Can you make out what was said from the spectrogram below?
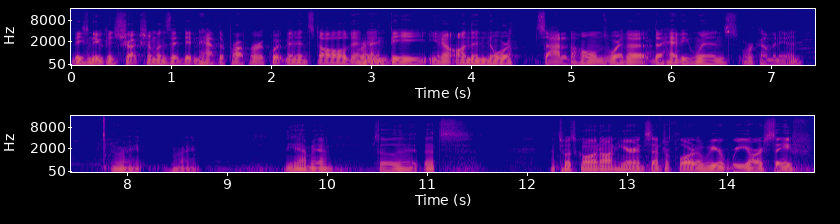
these new construction ones that didn't have the proper equipment installed, and then Right. b you know on the north side of the homes where the the heavy winds were coming in. Right, right. Yeah, man. So that, that's that's what's going on here in Central Florida. We are we are safe.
